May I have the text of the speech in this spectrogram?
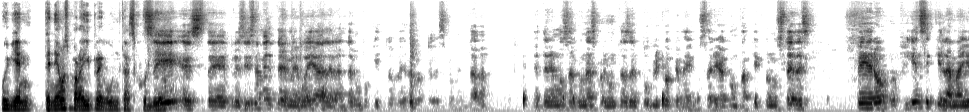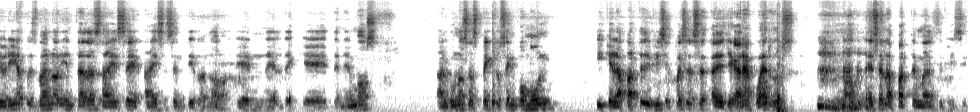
Muy bien, teníamos por ahí preguntas, Julio. Sí, este, precisamente me voy a adelantar un poquito, de lo que les comentaba. Ya tenemos algunas preguntas del público que me gustaría compartir con ustedes pero fíjense que la mayoría pues van orientadas a ese, a ese sentido, ¿no? En el de que tenemos algunos aspectos en común y que la parte difícil pues es, llegar a acuerdos, ¿no? Esa es la parte más difícil.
